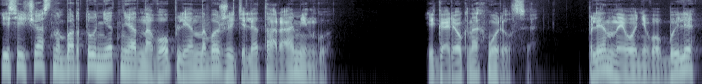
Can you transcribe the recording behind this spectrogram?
и сейчас на борту нет ни одного пленного жителя Тара-Амингу. Игорек нахмурился. Пленные у него были,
